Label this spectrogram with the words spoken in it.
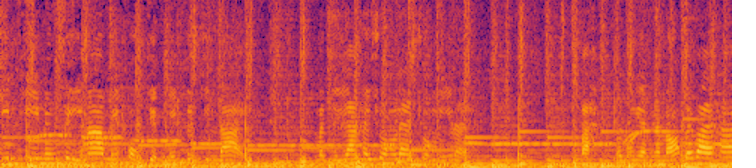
กินทีหนึ่งสี่ห้าเม็ดหกเจ็ดเม็ดก็กินได้ มันจะยากแค่ช่วงแรกช่วงนี้แหละไปไปโรงเรียนกันเนาะบ๊ายบายค่ะ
